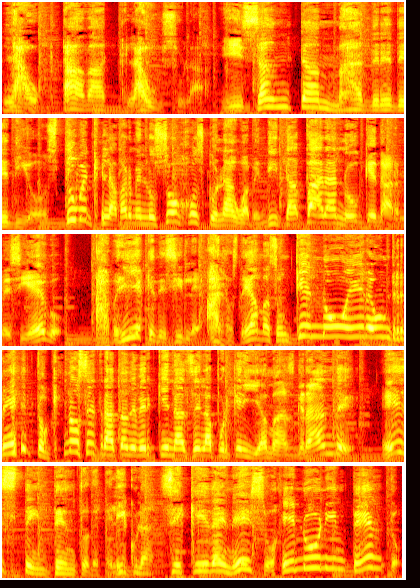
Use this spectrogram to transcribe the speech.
la octava cláusula. Y Santa Madre de Dios, tuve que lavarme los ojos con agua bendita para no quedarme ciego. Habría que decirle a los de Amazon que no era un reto, que no se trata de ver quién hace la porquería más grande. Este intento de película se queda en eso, en un intento.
